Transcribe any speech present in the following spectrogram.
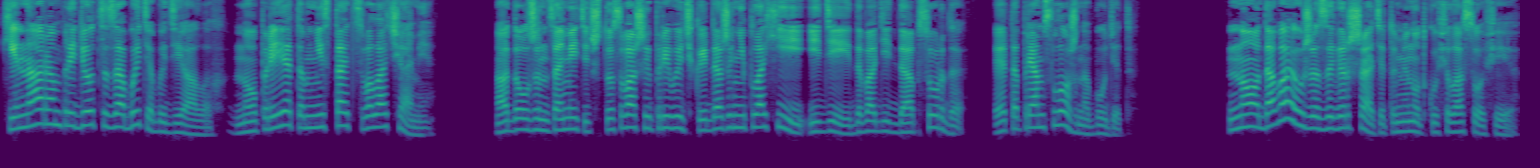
«Кинарам придется забыть об идеалах, но при этом не стать сволочами. А должен заметить, что с вашей привычкой даже неплохие идеи доводить до абсурда — это прям сложно будет. Но давай уже завершать эту минутку философии.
